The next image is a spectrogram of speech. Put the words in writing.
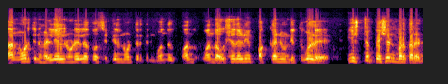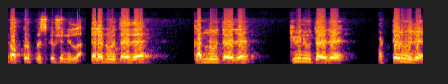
ನಾನು ನೋಡ್ತೀನಿ, ಹಳ್ಳಿಯಲ್ಲಿ ನೋಡಿಲ್ಲ ಅಥವಾ ಸಿಟಿಲಿ ನೋಡ್ತಿರ್ತೀನಿ. ಒಂದು, ಒಂದ್ ಒಂದ್ ಔಷಧಿ ಪಕ್ಕ ನೀವು ನಿಂತ್ಕೊಳ್ಳಿ, ಇಷ್ಟು ಪೇಷಂಟ್ ಬರ್ತಾರೆ. ಡಾಕ್ಟರ್ ಪ್ರಿಸ್ಕ್ರಿಪ್ಷನ್ ಇಲ್ಲ. ತಲೆ ನೋಯ್ತಾ ಇದೆ, ಕಣ್ಣು ನೋಯ್ತಾ ಇದೆ, ಕಿವಿ ನೋಯ್ತಾ ಇದೆ, ಹೊಟ್ಟೆ ನೋವಿದೆ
